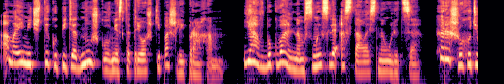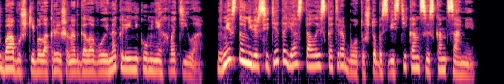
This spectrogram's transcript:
А мои мечты купить однушку вместо трешки пошли прахом. Я в буквальном смысле осталась на улице. Хорошо, хоть у бабушки была крыша над головой, на клинику мне хватило. Вместо университета я стала искать работу, чтобы свести концы с концами.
